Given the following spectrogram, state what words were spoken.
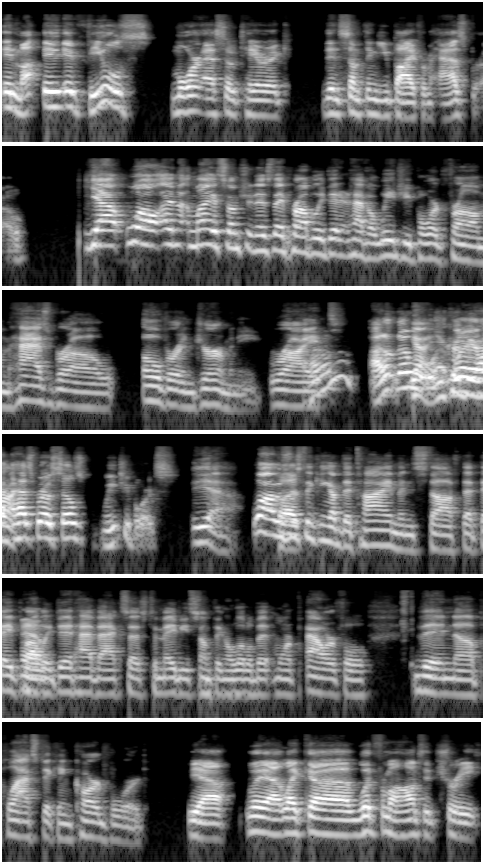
in my it, it feels more esoteric than something you buy from Hasbro. Yeah, well, and my assumption is they probably didn't have a Ouija board from Hasbro over in Germany, I right? don't know. I don't know Yeah, wh- you could where be right. Hasbro sells Ouija boards. Yeah. Well, I was But- just thinking of the time and stuff that they probably did have access to maybe something a little bit more powerful than uh, plastic and cardboard. Yeah. Well, yeah, like uh wood from a haunted tree.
